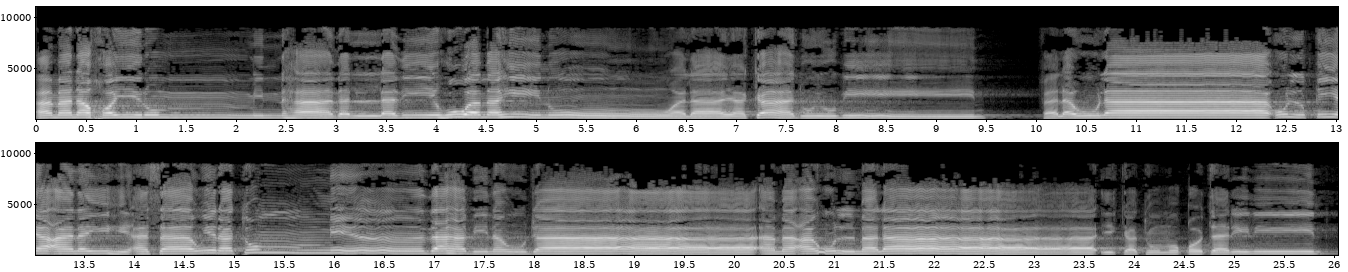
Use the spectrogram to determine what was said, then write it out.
أمن خير من هذا الذي هو مهين ولا يكاد يبين فلولا ألقي عليه أساورة من ذهب أو جاء معه الملائكة مقترنين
